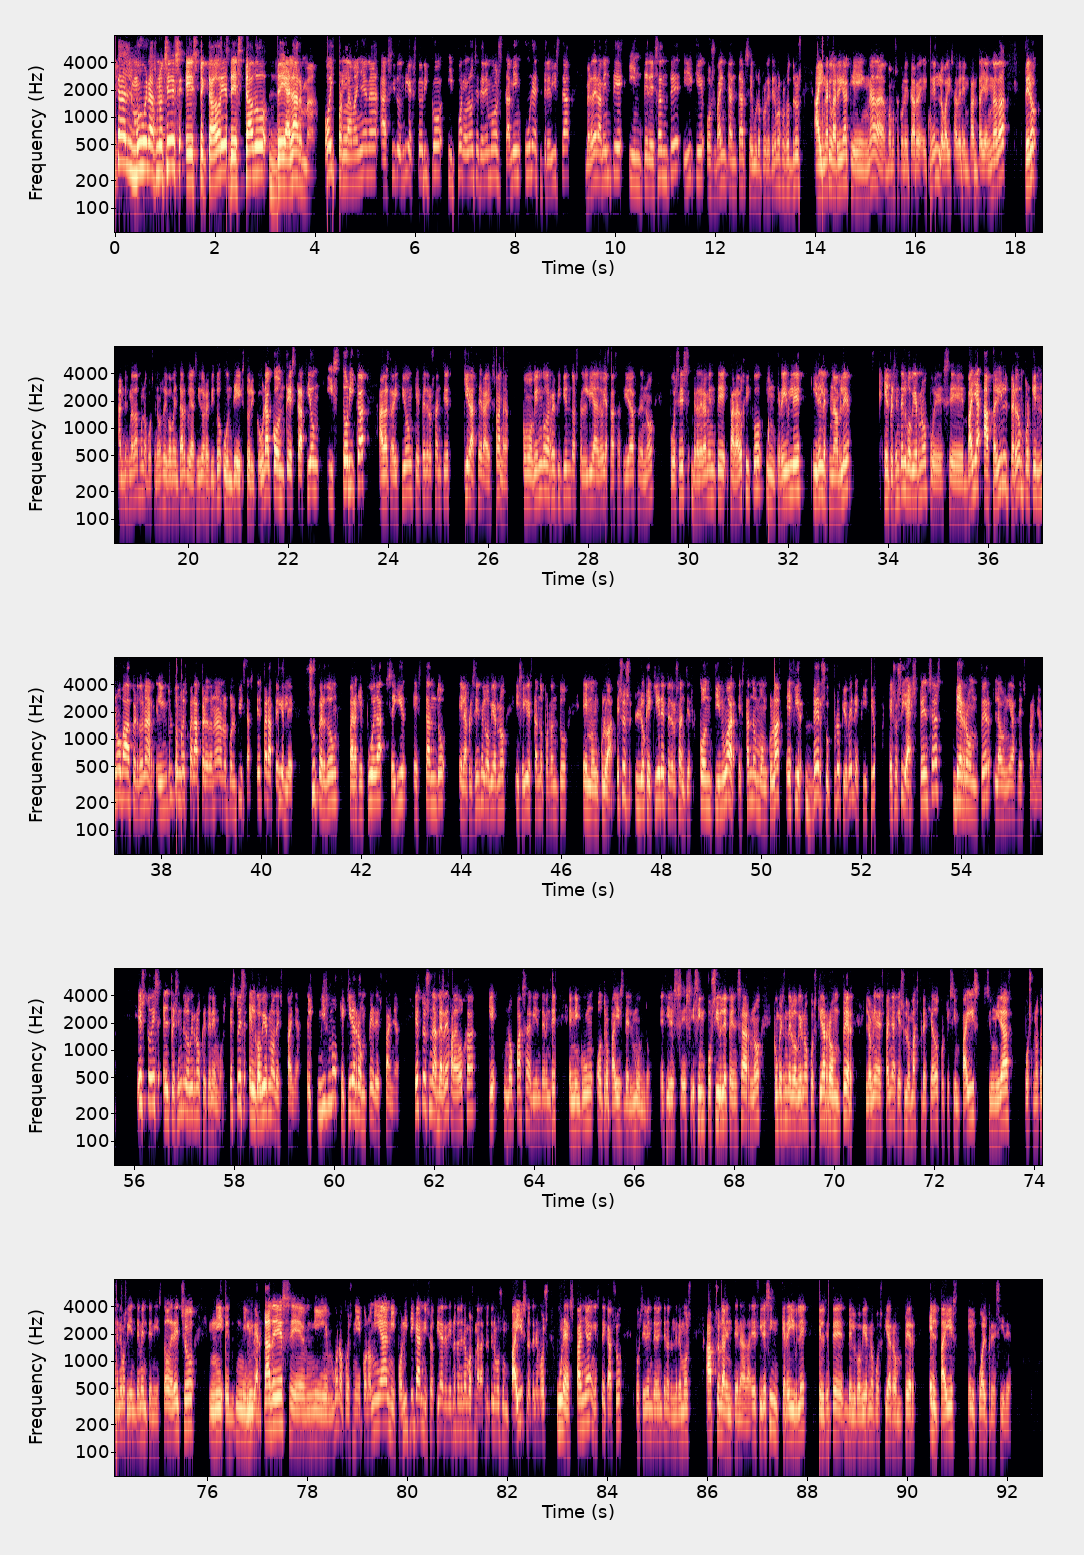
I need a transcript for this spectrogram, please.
¿Qué tal? Muy buenas noches, espectadores de estado de alarma. Hoy por la mañana ha sido un día histórico y por la noche tenemos también una entrevista verdaderamente interesante y que os va a encantar seguro, porque tenemos nosotros a Ignacio Garriga, que en nada vamos a conectar eh, con él, lo vais a ver en pantalla en nada, pero antes de nada, bueno, pues tenemos que comentar que hoy ha sido, repito, un día histórico, una contestación histórica a la traición que Pedro Sánchez quiere hacer a España. Como vengo repitiendo hasta el día de hoy, hasta la saciedad, ¿no? Pues es verdaderamente paradójico, increíble y deleznable que el presidente del gobierno pues eh, vaya a pedir el perdón porque no va a perdonar. El indulto no es para perdonar a los golpistas, es para pedirle su perdón para que pueda seguir estando en la presidencia del gobierno y seguir estando, por tanto, en Moncloa. Eso es lo que quiere Pedro Sánchez, continuar estando en Moncloa, es decir, ver su propio beneficio, eso sí, a expensas de romper la unidad de España. Esto es el presidente del gobierno que tenemos. Esto es el gobierno de España, el mismo que quiere romper España. Esto es una verdadera paradoja que no pasa, evidentemente, en ningún otro país del mundo. Es decir, es, imposible pensar ¿no? que un presidente del gobierno pues, quiera romper la unidad de España, que es lo más preciado, porque sin país, sin unidad, pues no tendremos, evidentemente, ni Estado de Derecho, ni, eh, ni libertades, eh, ni bueno, pues ni economía, ni política, ni sociedad, es decir, no tendremos nada. Si no tenemos un país, no tenemos una España, en este caso, pues evidentemente no tendremos absolutamente nada. Es decir, es increíble que el presidente del gobierno pues quiera romper el país el cual preside.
